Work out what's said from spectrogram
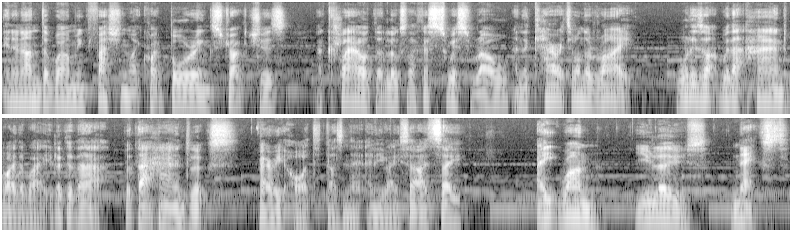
in an underwhelming fashion, like quite boring structures, a cloud that looks like a Swiss roll, and the character on the right. What is up with that hand, by the way? Look at that. But that hand looks very odd, doesn't it? Anyway, so I'd say 8 1. You lose. Next.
